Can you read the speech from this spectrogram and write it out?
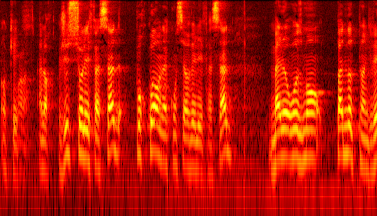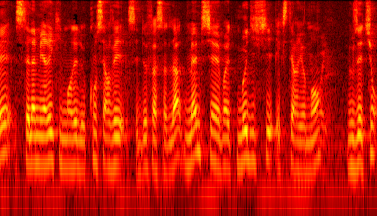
Ok. Alors, juste sur les façades, pourquoi on a conservé les façades? Malheureusement, pas de notre plein gré. C'est la mairie qui demandait de conserver ces deux façades-là, même si elles vont être modifiées extérieurement. Nous étions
